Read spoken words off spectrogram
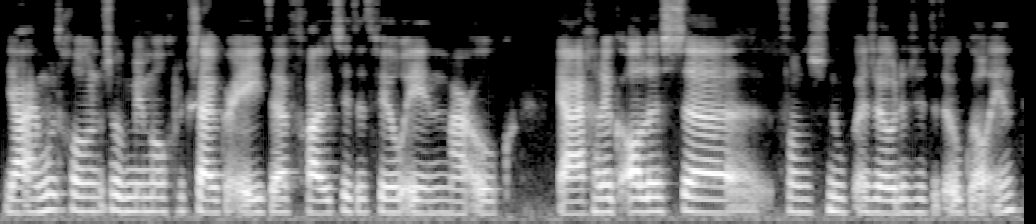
ja, hij moet gewoon zo min mogelijk suiker eten. Fruit zit het veel in, maar ook, ja, eigenlijk alles uh, van snoep en zo, daar zit het ook wel in.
